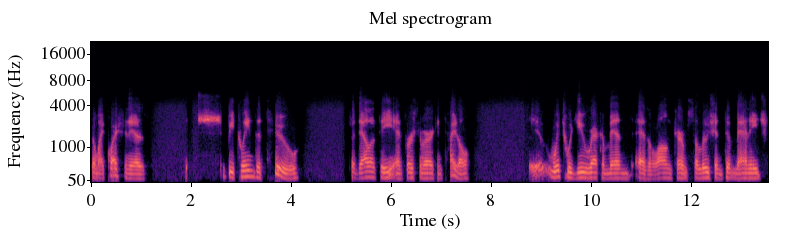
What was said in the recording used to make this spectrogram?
So my question is, between the two, Fidelity and First American Title, which would you recommend as a long-term solution to manage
